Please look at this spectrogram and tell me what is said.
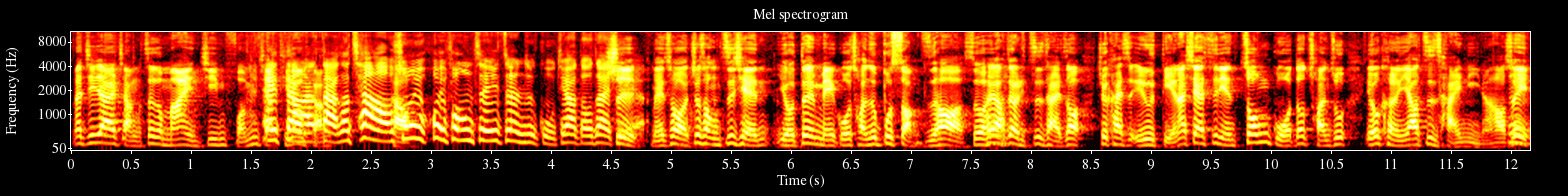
那接下来讲这个蚂蚁金服，我们讲提到打打个岔哦，所以汇丰这一阵子股价都在跌。是没错，就从之前有对美国传出不爽之后，所以要叫你制裁之后，就开始一路跌。那现在是连中国都传出有可能要制裁你了哈，所以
